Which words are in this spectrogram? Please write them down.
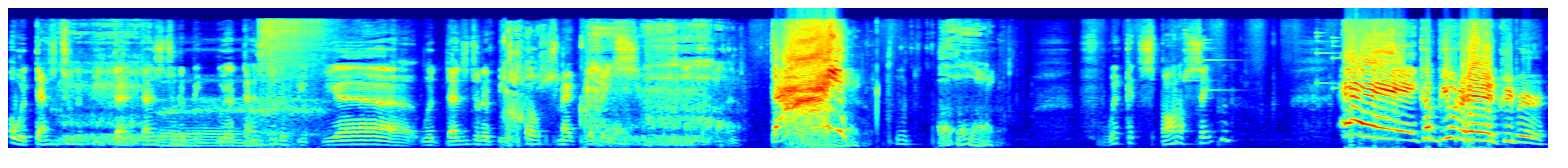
Oh, we're dancing to the beat, dan dancing to the beat, we're dancing to the beat, yeah, we're dancing to the beat. Oh, smack the face. Die! Wicked spawn of Satan. Hey, computer head creeper!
